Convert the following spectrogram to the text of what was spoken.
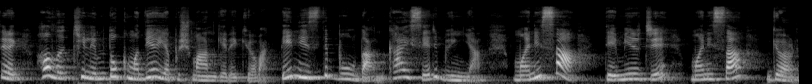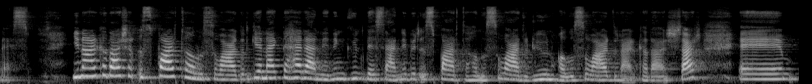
direkt halı kilim dokuma diye yapışman gerekiyor. Bak Denizli Buldan Kayseri Bünyan. Manisa Demirci, Manisa, Gördes. Yine arkadaşlar Isparta halısı vardır. Genellikle her annenin gül desenli bir Isparta halısı vardır. Yün halısı vardır arkadaşlar. Ee,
